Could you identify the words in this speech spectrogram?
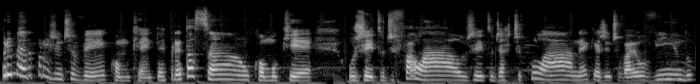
Primeiro para a gente ver como que é a interpretação, como que é o jeito de falar, o jeito de articular, né, que a gente vai ouvindo.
